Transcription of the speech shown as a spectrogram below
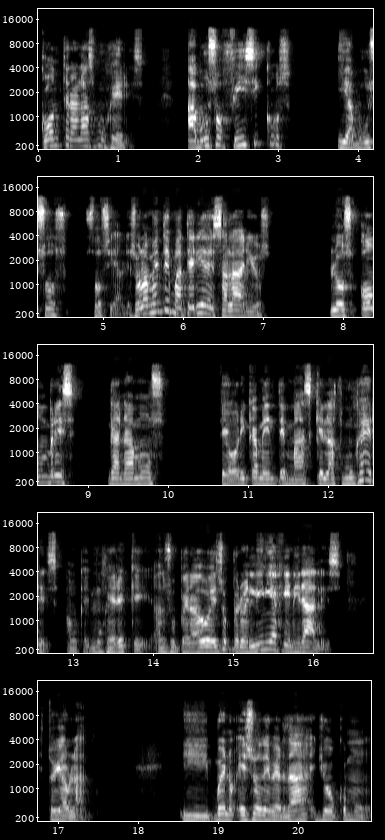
contra las mujeres, abusos físicos y abusos sociales. Solamente en materia de salarios, los hombres ganamos teóricamente más que las mujeres, aunque hay mujeres que han superado eso, pero en líneas generales estoy hablando. Y bueno, eso de verdad, yo como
